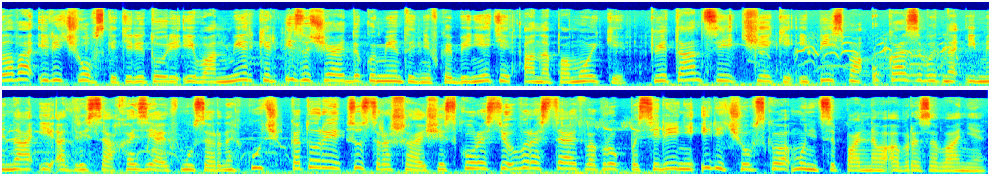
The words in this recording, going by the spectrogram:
Глава Ильичевской территории Иван Меркель изучает документы не в кабинете, а на помойке. Квитанции, чеки и письма указывают на имена и адреса хозяев мусорных куч, которые с устрашающей скоростью вырастают вокруг поселений Ильичевского муниципального образования.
